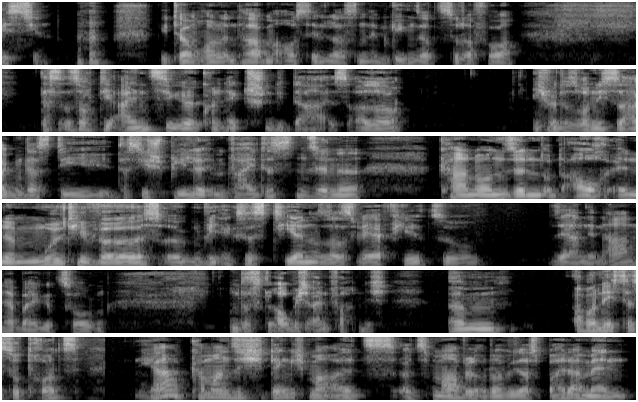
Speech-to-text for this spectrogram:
bisschen, wie Tom Holland haben aussehen lassen, im Gegensatz zu davor. Das ist auch die einzige Connection, die da ist. Also, ich würde es auch nicht sagen, dass die, dass die Spiele im weitesten Sinne Kanon sind und auch in einem Multiverse irgendwie existieren. Also, das wäre viel zu sehr an den Haaren herbeigezogen. Und das glaube ich einfach nicht. Ähm, aber nichtsdestotrotz, ja, kann man sich, denke ich mal, als, als Marvel oder wieder Spider-Man,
